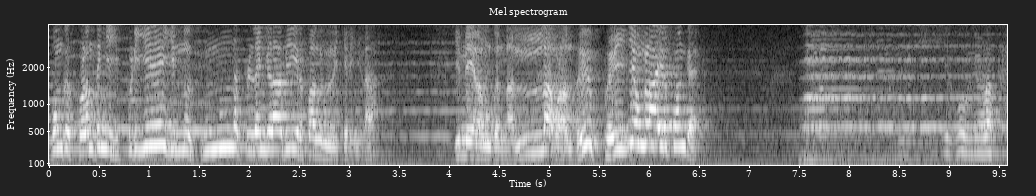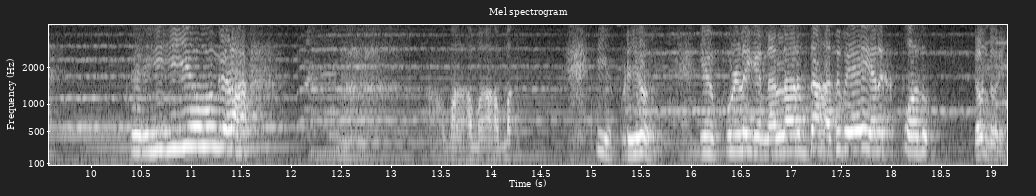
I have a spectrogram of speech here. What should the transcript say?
உங்க குழந்தைங்க இப்படியே இன்னும் சின்ன பிள்ளைங்களாவே இருப்பாங்கன்னு நினைக்கிறீங்களா? இன்னும் அவங்க நல்லா வளர்ந்து பெரியவங்களா இருப்பாங்க. பெரியவங்களா? பெரியவங்களா? ஆமா ஆமா ஆமா. எப்படியோ என் பிள்ளைங்க நல்லா இருந்தா அதுவே எனக்கு போதும். டோன்ட் வரி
